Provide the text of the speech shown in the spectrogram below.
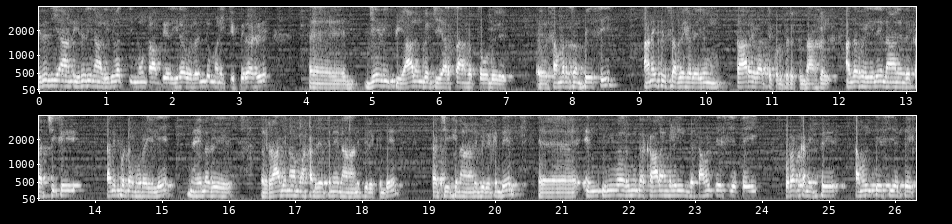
இறுதியான இறுதி நாள் இருபத்தி மூன்றாம் தேதி இரவு ரெண்டு மணிக்கு பிறகு ஜேவிபி ஆளுங்கட்சி அரசாங்கத்தோடு சமரசம் பேசி அனைத்து சபைகளையும் தாரை வார்த்து கொடுத்திருக்கின்றார்கள். அந்த வகையிலே நான் இந்த கட்சிக்கு தனிப்பட்ட முறையிலே எனது ராஜினாமா கடிதத்தினை நான் அனுப்பியிருக்கின்றேன். கட்சிக்கு நான் அனுப்பியிருக்கின்றேன். இனி- வருகின்ற காலங்களில் இந்த தமிழ் தேசியத்தை புறக்கணித்து தமிழ் தேசியத்தை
